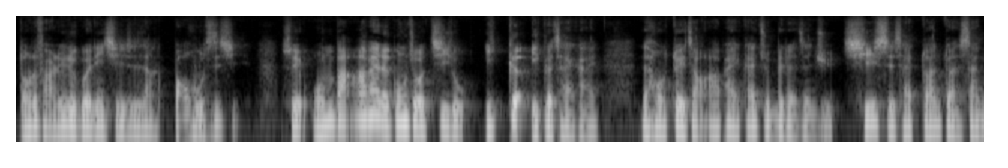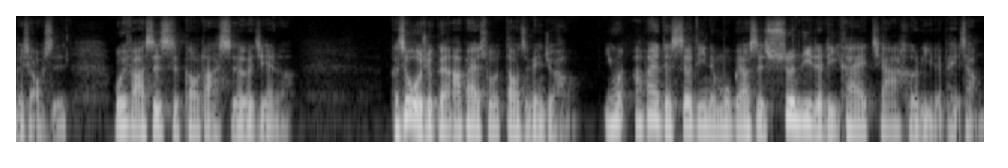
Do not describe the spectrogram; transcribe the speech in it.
懂得法律的规定，其实是让保护自己。所以，我们把阿派的工作记录一个一个拆开，然后对照阿派该准备的证据，其实才短短三个小时，违法事实高达十二件啊。可是，我就跟阿派说到这边就好，因为阿派的设定的目标是顺利的离开加合理的赔偿，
